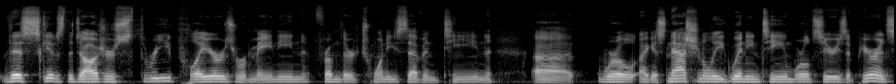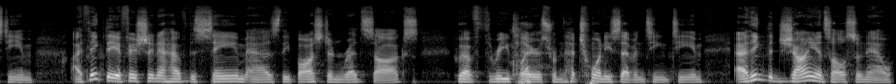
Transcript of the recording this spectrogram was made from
this gives the Dodgers three players remaining from their 2017 uh, World, I guess, National League winning team, World Series appearance team. I think they officially now have the same as the Boston Red Sox, who have three players from that 2017 team. I think the Giants also now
